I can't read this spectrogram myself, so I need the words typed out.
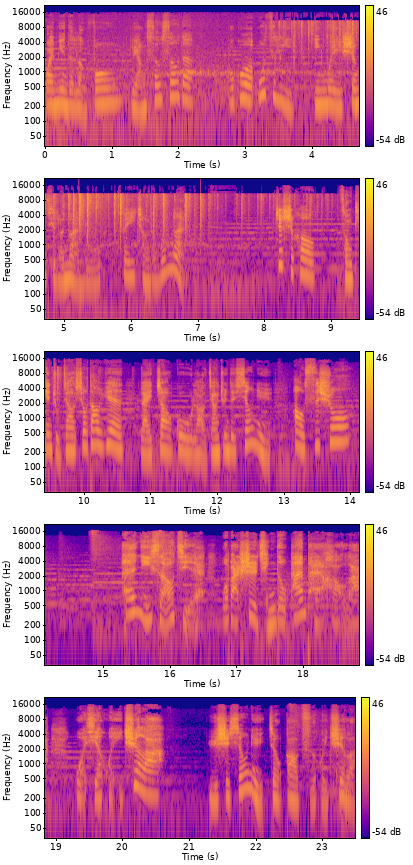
外面的冷风凉飕飕的，不过屋子里因为升起了暖炉，非常的温暖。这时候，从天主教修道院来照顾老将军的修女奥斯说：“安妮小姐，我把事情都安排好了，我先回去啦。”于是修女就告辞回去了。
